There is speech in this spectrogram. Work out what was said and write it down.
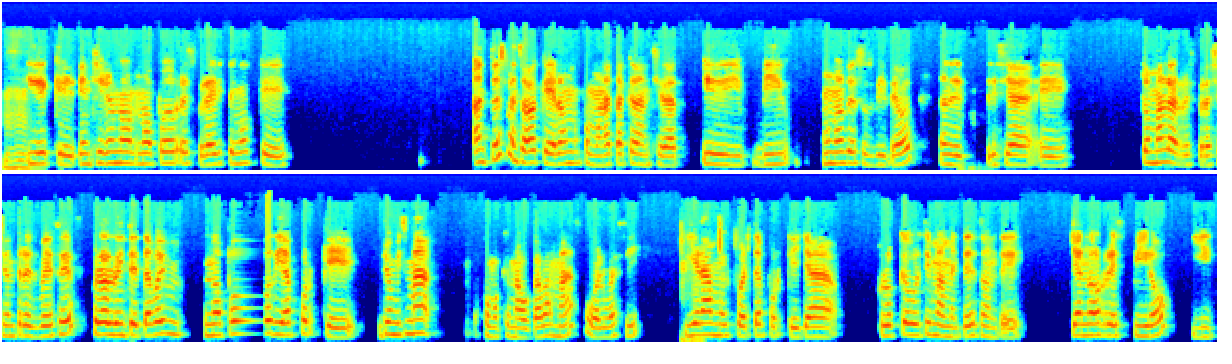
y de que en serio no, no puedo respirar y tengo que... Antes pensaba que era como un ataque de ansiedad y vi uno de sus videos donde decía, eh, toma la respiración tres veces, pero lo intentaba y no podía porque yo misma como que me ahogaba más o algo así y era muy fuerte porque ya creo que últimamente es donde ya no respiro y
